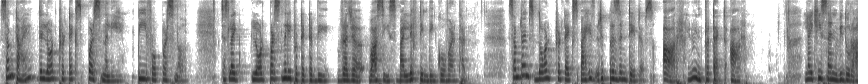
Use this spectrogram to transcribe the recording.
Sometimes the Lord protects personally. P for personal. Just like Lord personally protected the Vraja Vasis by lifting the Govardhan. Sometimes Lord protects by his representatives. R, you know, in protect R. Like he sent Vidura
